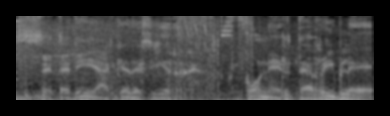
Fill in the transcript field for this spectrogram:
Se tenía que decir con el terrible.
